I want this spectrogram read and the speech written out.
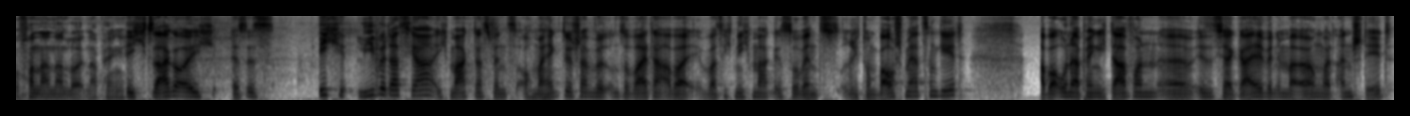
äh, von anderen Leuten abhängig. Ich sage euch, es ist, ich liebe das ja. Ich mag das, wenn es auch mal hektischer wird und so weiter. Aber was ich nicht mag, ist so, wenn es Richtung Bauchschmerzen geht. Aber unabhängig davon äh, ist es ja geil, wenn immer irgendwas ansteht.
